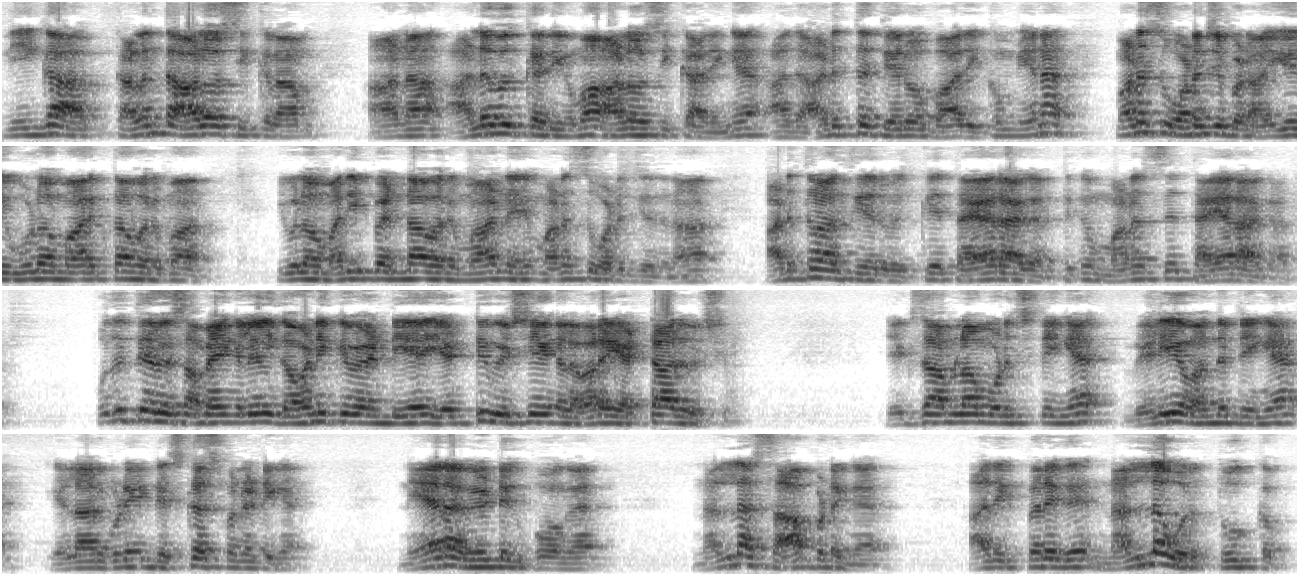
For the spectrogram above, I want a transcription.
நீங்க கலந்து ஆலோசிக்கலாம். ஆனா அளவுக்கு அதிகமா ஆலோசிக்காதீங்க. அது அடுத்த தேர்வை பாதிக்கும். ஏன்னா மனசு உடைஞ்சு ஐயோ இவ்வளவு மார்க் தான் வருமா? இவ்வளவு மதிப்பெண் தான் வருமான்னு மனசு உடஞ்சதுன்னா அடுத்த நாள் தேர்வுக்கு தயாராகிறதுக்கு மனசு தயாராகாது. பொதுத் தேர்வு சமயங்களில் கவனிக்க வேண்டிய எட்டு விஷயங்களை வர எட்டாவது விஷயம். எக்ஸாம்லாம் முடிச்சிட்டீங்க வெளியே வந்துட்டீங்க எல்லாரு கூடயும் டிஸ்கஸ் பண்ணிட்டீங்க. நேராக வீட்டுக்கு போங்க நல்லா சாப்பிடுங்க. அதுக்கு பிறகு நல்ல ஒரு தூக்கம்.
